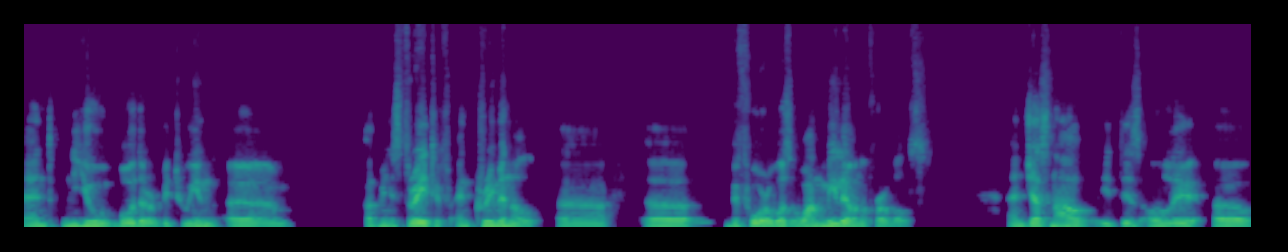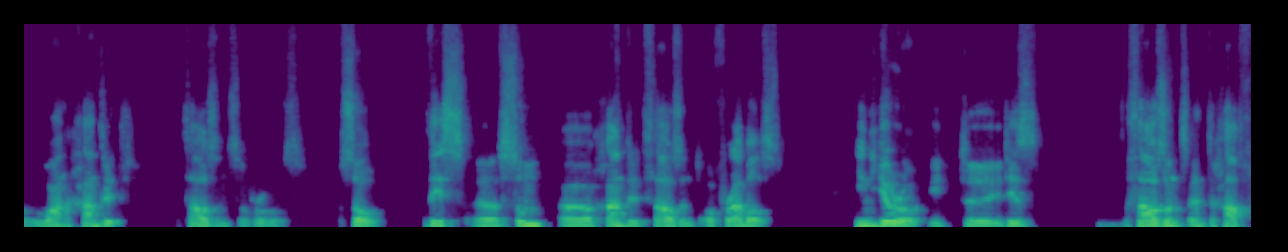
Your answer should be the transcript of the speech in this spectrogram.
and new border between um, administrative and criminal uh, uh, before was 1 million of rubles. And just now it is only uh, 100 thousands of rubles. So this uh, sum 100,000 uh, of rubles in euro it uh, it is thousands and a half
